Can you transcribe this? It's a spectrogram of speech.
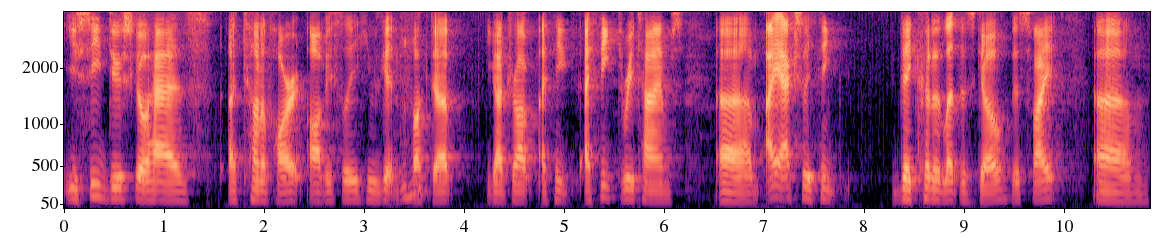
You see, Dusko has a ton of heart. Obviously, he was getting Mm-hmm. fucked up. He got dropped. I think. I think three times. Um, I actually think they could have let this go. This fight. Um,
